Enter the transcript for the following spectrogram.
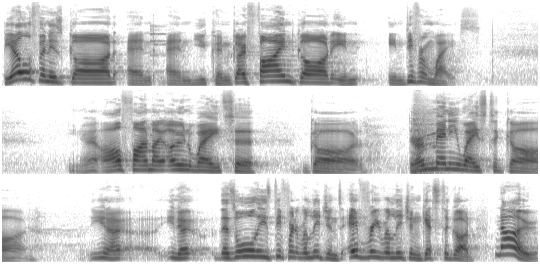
the elephant is God, and, and you can go find God in, in different ways. You know, I'll find my own way to God. There are many ways to God. You know, you know, there's all these different religions. Every religion gets to God. No,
